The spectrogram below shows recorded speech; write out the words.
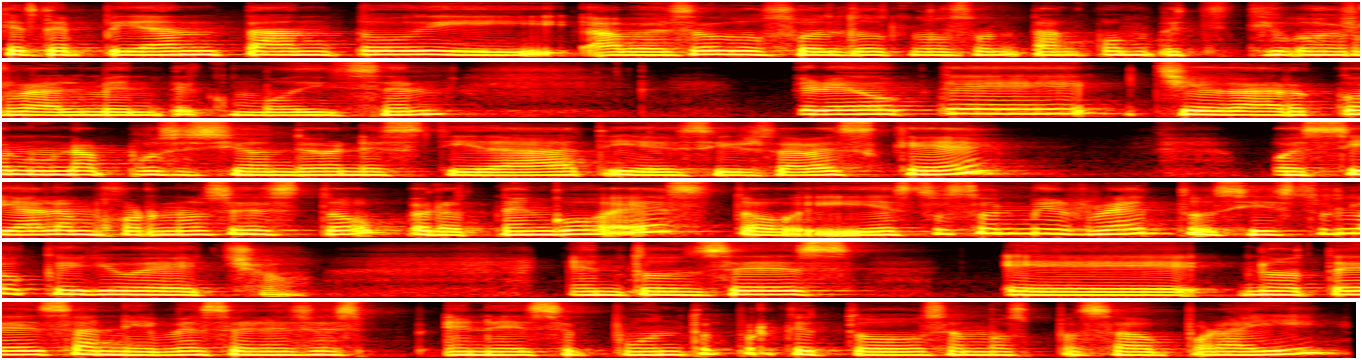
que te pidan tanto y a veces los sueldos no son tan competitivos realmente como dicen. Creo que llegar con una posición de honestidad y decir, ¿sabes qué? Pues sí, a lo mejor no sé esto, pero tengo esto y estos son mis retos y esto es lo que yo he hecho. Entonces, eh, no te desanimes en ese, en ese punto porque todos hemos pasado por ahí,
